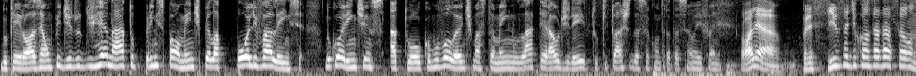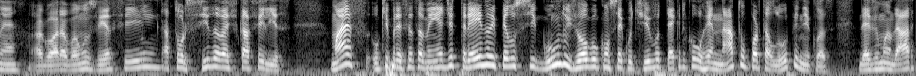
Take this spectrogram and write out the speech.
Duqueiroz é um pedido de Renato, principalmente pela polivalência. No Corinthians, atuou como volante, mas também lateral direito. O que tu acha dessa contratação aí, Fanny? Olha, precisa precisa de contratação, né? Agora vamos ver se a torcida vai ficar feliz. Mas o que precisa também é de treino e pelo segundo jogo consecutivo, o técnico Renato Portaluppi, Nicolas, deve mandar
